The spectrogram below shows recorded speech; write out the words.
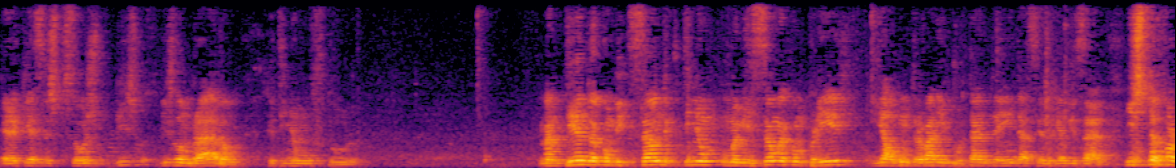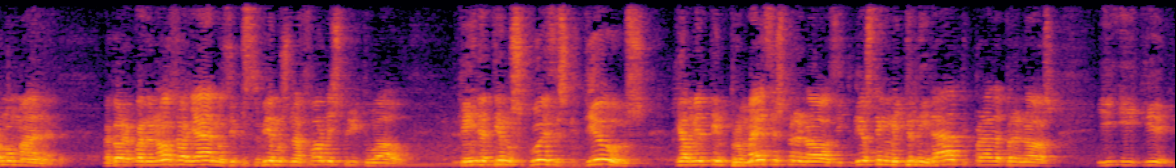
era que essas pessoas vislumbravam que tinham um futuro mantendo a convicção de que tinham uma missão a cumprir e algum trabalho importante ainda a ser realizado. Isto da forma humana. Agora, quando nós olhamos e percebemos na forma espiritual que ainda temos coisas que Deus realmente tem promessas para nós e que Deus tem uma eternidade preparada para nós e, e que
